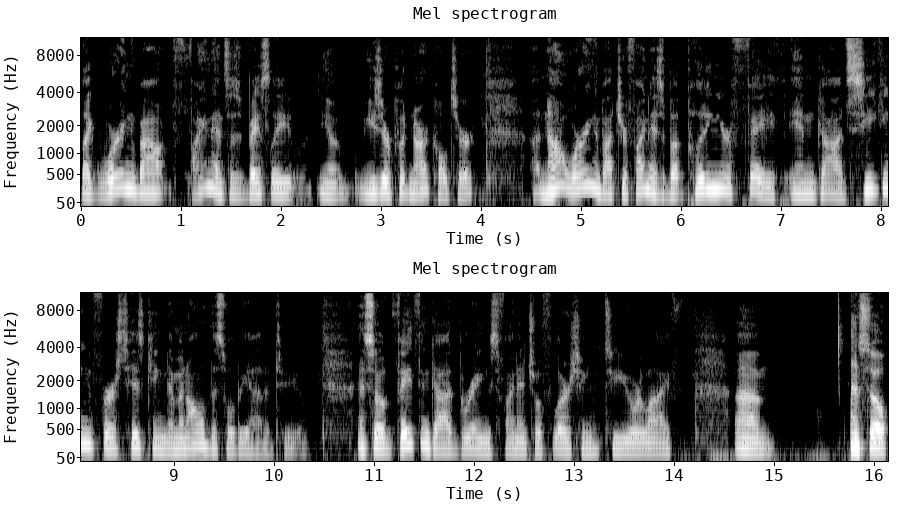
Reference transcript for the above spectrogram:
Like worrying about finances basically you know easier put in our culture. Uh, not worrying about your finances but putting your faith in god seeking first his kingdom and all of this will be added to you. And so faith in god brings financial flourishing to your life. Um, and so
